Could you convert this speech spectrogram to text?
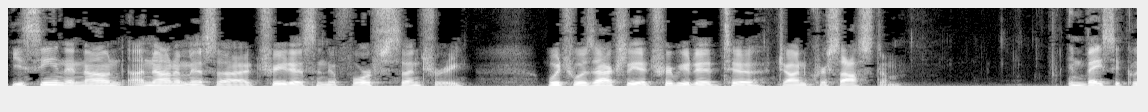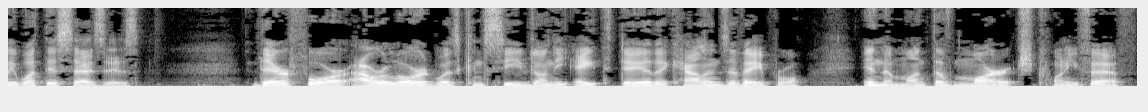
You see an anon- anonymous uh, treatise in the 4th century, which was actually attributed to John Chrysostom. And basically, what this says is Therefore, our Lord was conceived on the eighth day of the calends of April, in the month of March 25th,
